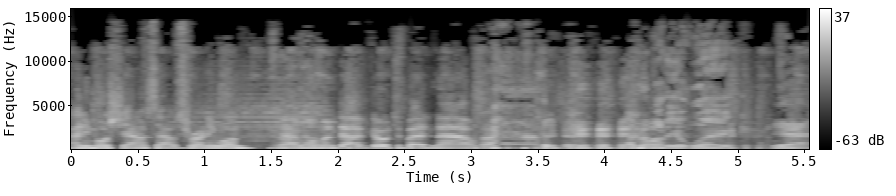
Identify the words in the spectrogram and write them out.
any more shout outs for anyone? Yeah, mum and dad, go to bed now. Everybody at work. Yeah.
